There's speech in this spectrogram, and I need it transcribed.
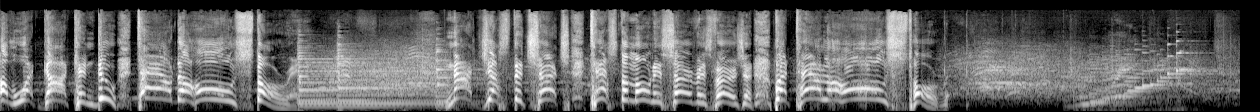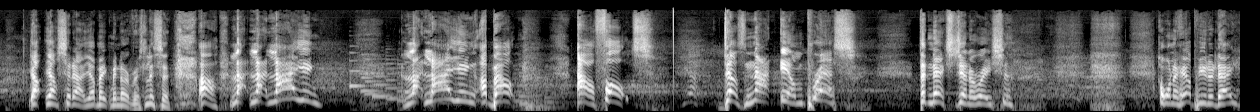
of what God can do, tell the whole story not just the church testimony service version, but tell the whole story. Y'all, y'all sit down. Y'all make me nervous. Listen, uh, li- li- lying, li- lying about our faults does not impress the next generation. I want to help you today.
